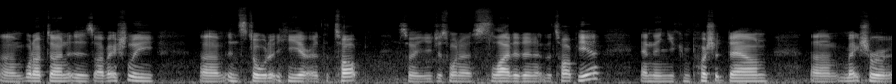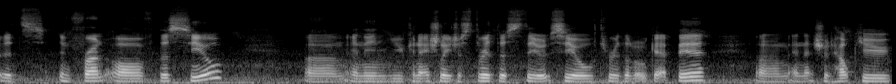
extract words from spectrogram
Um, what I've done is I've actually um, installed it here at the top so you just want to slide it in at the top here and then you can push it down um, make sure it's in front of this seal um, and then you can actually just thread this seal through the little gap there um, and that should help you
